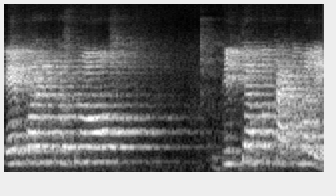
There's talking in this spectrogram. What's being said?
এরপরের প্রশ্ন, বিজ্ঞাপন কাকে বলে?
